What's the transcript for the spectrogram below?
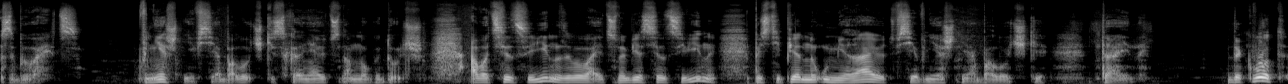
забывается. Внешние все оболочки сохраняются намного дольше. А вот сердцевина забывается, но без сердцевины постепенно умирают все внешние оболочки тайны. Так вот,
